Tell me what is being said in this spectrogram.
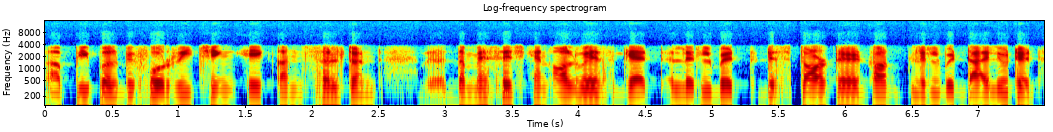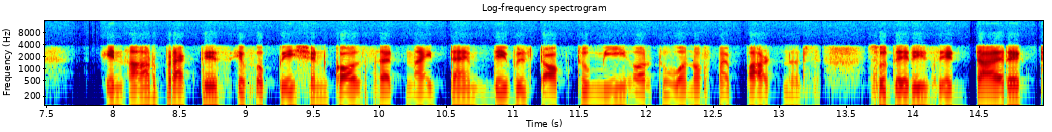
uh, people before reaching a consultant, the message can always get a little bit distorted or a little bit diluted in our practice, if a patient calls at night time, they will talk to me or to one of my partners. So there is a direct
